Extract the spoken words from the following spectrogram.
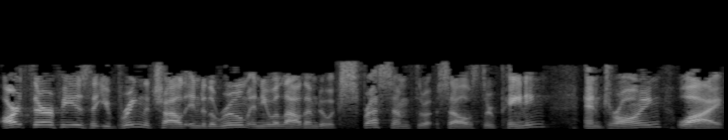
Art therapy is that you bring the child into the room and you allow them to express themselves through painting and drawing. Why?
